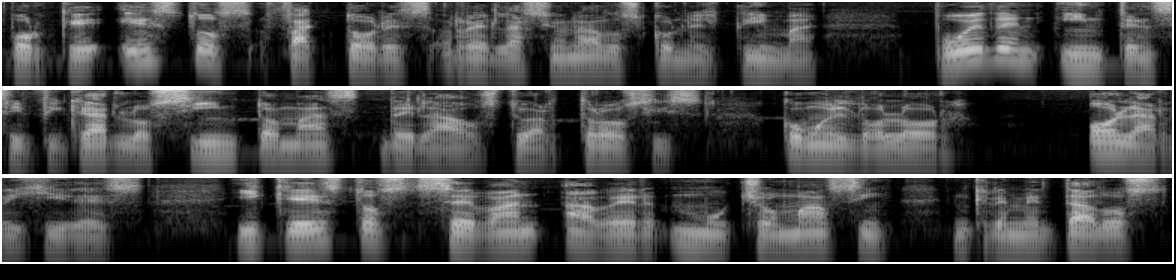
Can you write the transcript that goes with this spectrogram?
porque estos factores relacionados con el clima pueden intensificar los síntomas de la osteoartrosis, como el dolor o la rigidez, y que estos se van a ver mucho más incrementados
